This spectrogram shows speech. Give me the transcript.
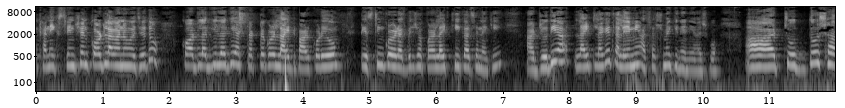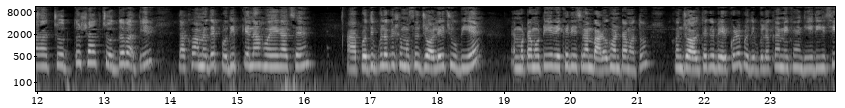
এখানে এক্সটেনশন কর্ড লাগানো হয়েছে তো। কর্ড লাগিয়ে লাগিয়ে একটা একটা করে লাইট বার করেও টেস্টিং করে রাখবে সব করা লাইট ঠিক আছে নাকি? আর যদি লাইট লাগে, তাহলে আমি আসার সময় কিনে নিয়ে আসব। আর চোদ্দ চোদ্দ শাক, চোদ্দ বাতির, দেখো আমাদের প্রদীপ কেনা হয়ে গেছে। আর প্রদীপগুলোকে সমস্ত জলে চুবিয়ে মোটামুটি রেখে দিয়েছিলাম বারো ঘণ্টা মতো। এখন জল থেকে বের করে প্রদীপগুলোকে আমি এখানে দিয়ে দিয়েছি।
